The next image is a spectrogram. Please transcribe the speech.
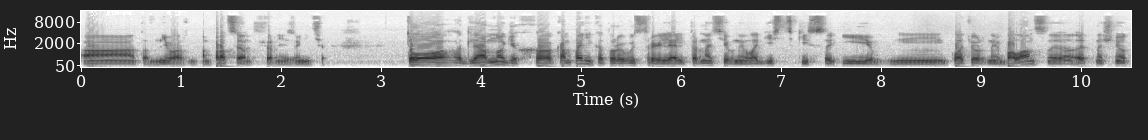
а, там, неважно, там, процентов, вернее, извините, то для многих э, компаний, которые выстроили альтернативные логистики и платежные балансы, это начнет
